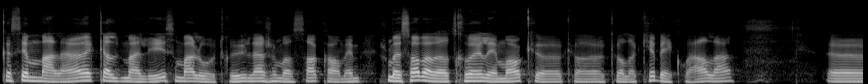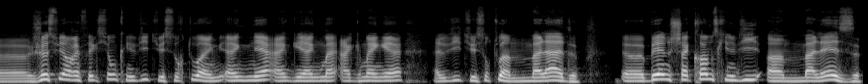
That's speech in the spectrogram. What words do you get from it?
que c'est malin, quel malice, malotru. Là, je me sens quand même, je me sens dans notre élément que, que, que le Québécois, là. Euh, je suis en réflexion qui nous dit tu es surtout un elle nous dit tu es surtout un malade. Euh, BN Chakroms qui nous dit un malaise.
